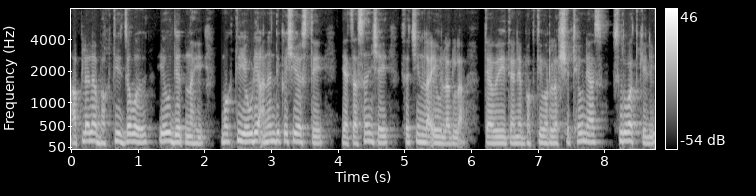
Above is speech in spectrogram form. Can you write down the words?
आपल्याला भक्ती जवळ येऊ देत नाही. मग ती एवढी आनंदी कशी असते याचा संशय सचिनला येऊ लागला. त्यावेळी त्याने भक्तीवर लक्ष ठेवण्यास सुरुवात केली.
